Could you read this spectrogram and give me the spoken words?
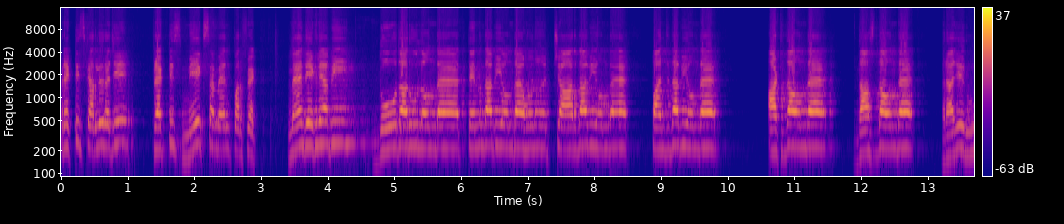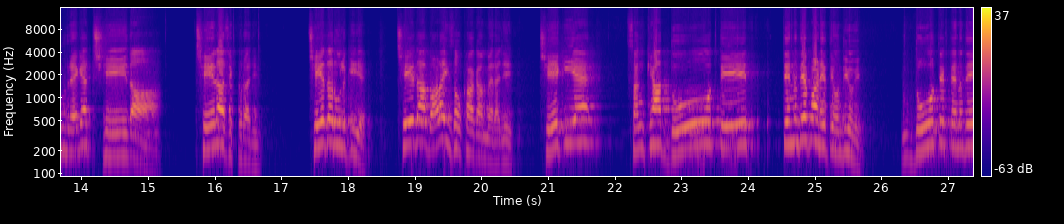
ਪ੍ਰੈਕਟਿਸ ਕਰ ਲਿਓ ਰਾਜੇ। Practice makes a man perfect ਮੈਂ ਦੇਖ ਲਿਆ ਵੀ 2 ਦਾ ਰੂਲ ਆਉਂਦਾ ਹੈ 3 ਦਾ ਵੀ ਆਉਂਦਾ ਹੁਣ 4 ਦਾ ਵੀ ਆਉਂਦਾ ਹੈ 5 ਦਾ ਵੀ ਆਉਂਦਾ ਹੈ 8 ਦਾ ਆਉਂਦਾ ਹੈ 10 ਦਾ ਆਉਂਦਾ ਹੈ। ਰਾਜੇ ਰੂਲ ਰਹਿ ਗਿਆ 6 ਦਾ। 6 ਦਾ ਸਿੱਖੋ ਰਾਜੇ। 6 ਦਾ ਰੂਲ ਕੀ ਹੈ? 6 ਦਾ ਬੜਾ ਹੀ ਸੌਖਾ ਕੰਮ ਹੈ ਰਾਜੇ। 6 ਕੀ ਹੈ? ਸੰਖਿਆ 2 ਤੇ 3 ਦੇ ਪਹਾੜੇ ਤੇ ਆਉਂਦੀ ਹੋਵੇ। 2 ਤੇ 3 ਦੇ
